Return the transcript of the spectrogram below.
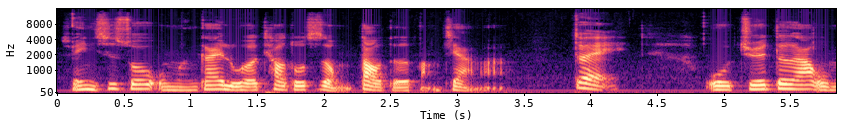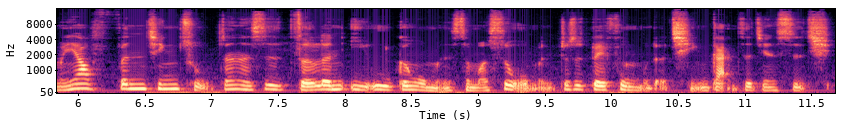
所以你是说我们该如何跳脱这种道德绑架吗？对，我觉得啊，我们要分清楚，真的是责任义务跟我们什么是我们就是对父母的情感这件事情，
